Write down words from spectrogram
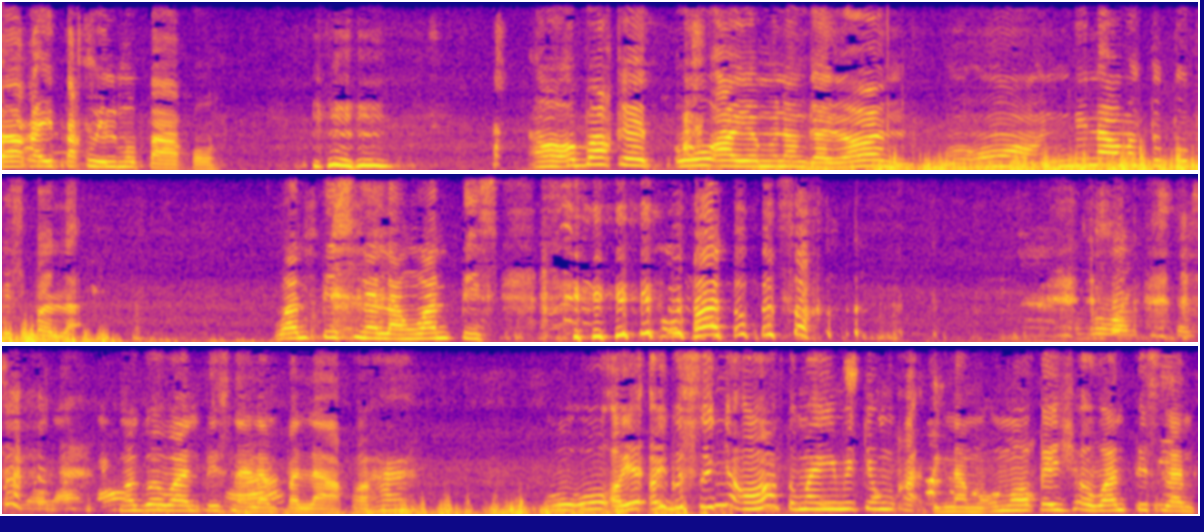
Baka itakwil mo pa ako. Oo, bakit? Oo, ayaw mo ng ganon. Oo, hindi na ako magtutupis pala. One piece na lang, one piece. ano masakit? Mag-one piece na sila. Magwa one piece na lang pala ako, ha? Oo, ay, ay gusto niyo, oh, tumahimik yung mukha. Tingnan mo, umokay siya, one piece lang.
